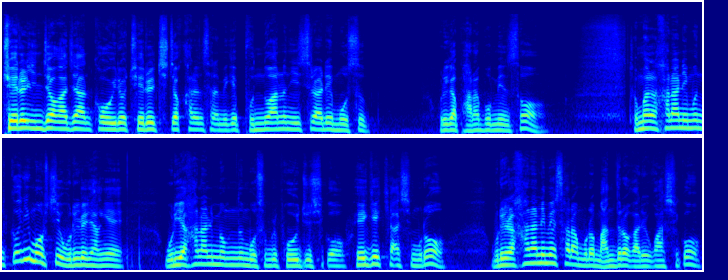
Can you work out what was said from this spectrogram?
죄를 인정하지 않고 오히려 죄를 지적하는 사람에게 분노하는 이스라엘의 모습 우리가 바라보면서 정말 하나님은 끊임없이 우리를 향해 우리의 하나님 없는 모습을 보여주시고 회개케 하심으로 우리를 하나님의 사람으로 만들어 가려고 하시고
